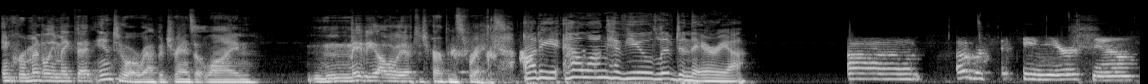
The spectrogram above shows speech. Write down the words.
incrementally make that into a rapid transit line maybe all the way up to Tarpon Springs. Audie, how long have you lived in the area? Uh, over 15 years now.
